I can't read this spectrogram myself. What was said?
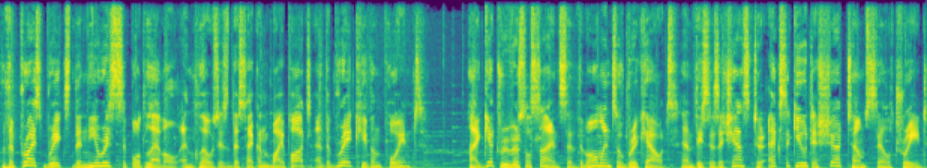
The price breaks the nearest support level and closes the second buy part at the break-even point. I get reversal signs at the moment of breakout, and this is a chance to execute a short-term sell trade.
